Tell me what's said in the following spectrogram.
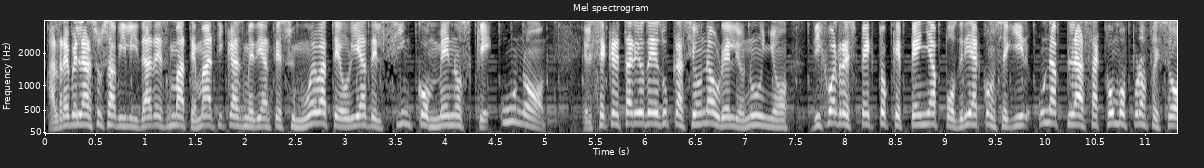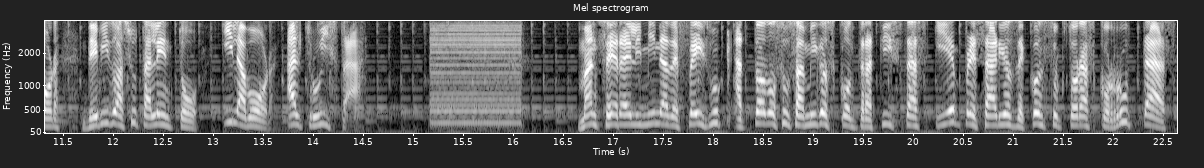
al revelar sus habilidades matemáticas mediante su nueva teoría del 5 menos que 1. El secretario de Educación, Aurelio Nuño, dijo al respecto que Peña podría conseguir una plaza como profesor debido a su talento y labor altruista. Mancera elimina de Facebook a todos sus amigos contratistas y empresarios de constructoras corruptas.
